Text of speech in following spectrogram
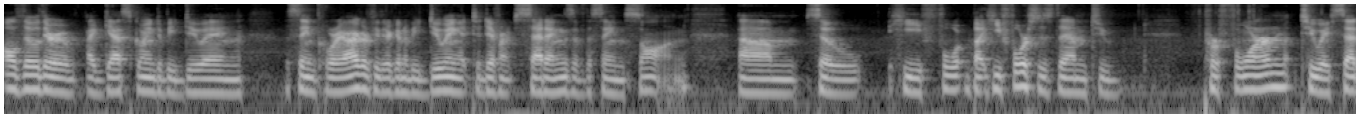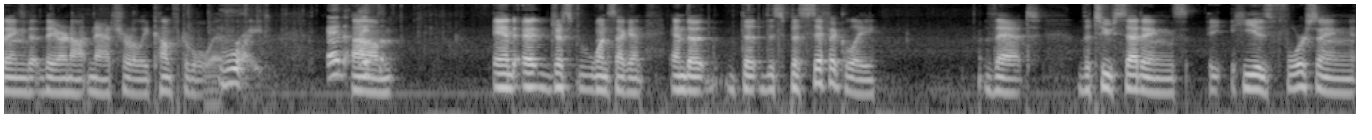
although they're I guess going to be doing the same choreography, they're going to be doing it to different settings of the same song. Um, so he for but he forces them to perform to a setting that they are not naturally comfortable with. Right. And I th- Um, and uh, just one second, and the, the the specifically that the two settings he is forcing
